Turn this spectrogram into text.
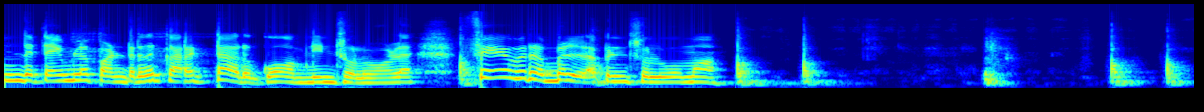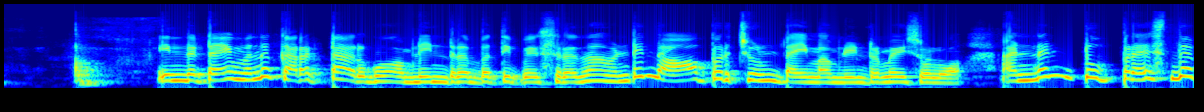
இந்த டைம்ல பண்றது கரெக்டாக இருக்கும் அப்படின்னு சொல்லுவோம்ல. ஃபேவரபிள் அப்படின்னு சொல்லுவோமா? இந்த டைம் வந்து கரெக்டாக இருக்கும் அப்படின்ற பற்றி பேசுகிறது தான் வந்துட்டு இந்த ஆப்பர்ச்சுன் டைம் அப்படின்ற மாதிரி சொல்லுவோம். And then to press the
